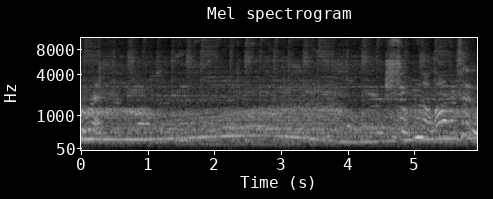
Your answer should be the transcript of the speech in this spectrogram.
correct. Shooting the lava two.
